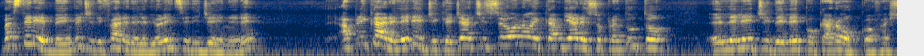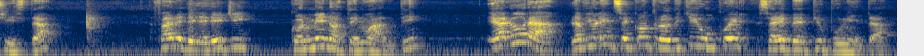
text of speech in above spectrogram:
Basterebbe invece di fare delle violenze di genere applicare le leggi che già ci sono e cambiare soprattutto eh, le leggi dell'epoca rocco fascista fare delle leggi con meno attenuanti e allora la violenza in contro di chiunque sarebbe più punita.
